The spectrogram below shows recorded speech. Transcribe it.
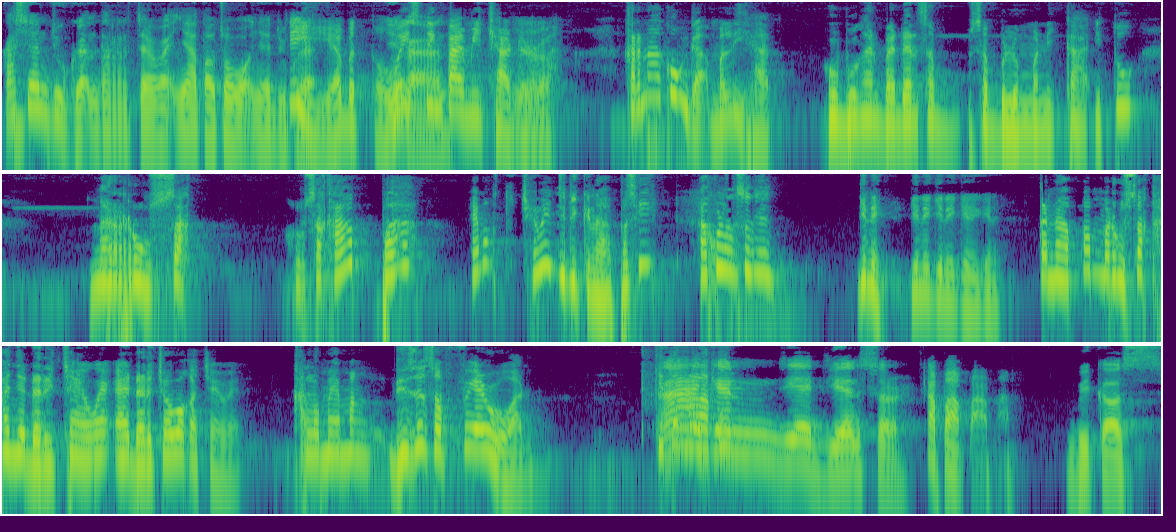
Kasihan juga ntar ceweknya atau cowoknya juga. Iya betul, Iya wasting kan? time each other Hmm. lah. Karena aku nggak melihat hubungan badan se- sebelum menikah itu ngerusak. Rusak apa? Emang tuh cewek jadi kenapa sih? Aku langsung yang gini, gini, gini, gini, gini. Kenapa merusak hanya dari cewek, eh dari cowok ke cewek? Kalau memang this is a fair one, kita I ngelakuin can yeah the answer apa apa apa. because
